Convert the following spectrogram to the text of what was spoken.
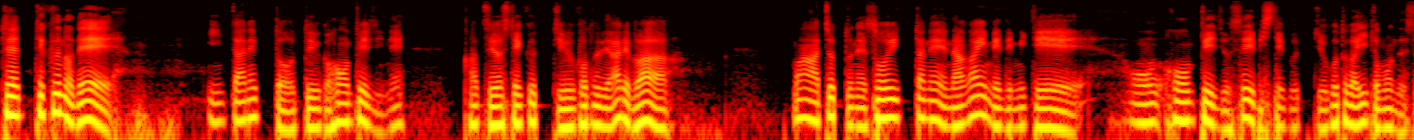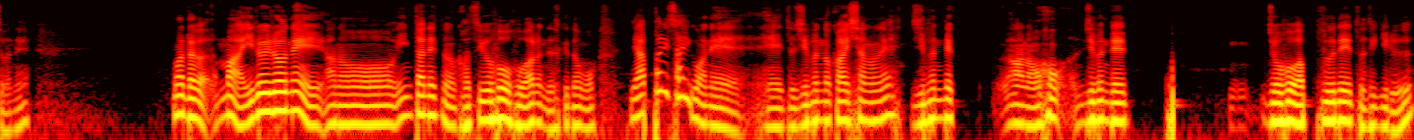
とやっていくので、インターネットというかホームページにね、活用していくっていうことであれば、まあちょっとね、そういったね、長い目で見て、ホームページを整備していくっていうことがいいと思うんですよね。まあだから、まあいろいろね、あのー、インターネットの活用方法はあるんですけども、やっぱり最後はね、えっ、ー、と、自分の会社のね、自分であの、自分で情報をアップデートできる、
